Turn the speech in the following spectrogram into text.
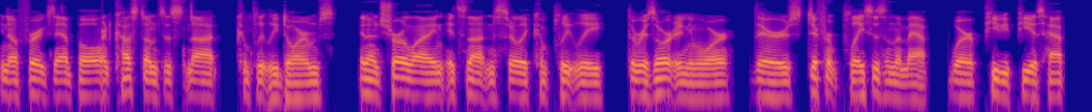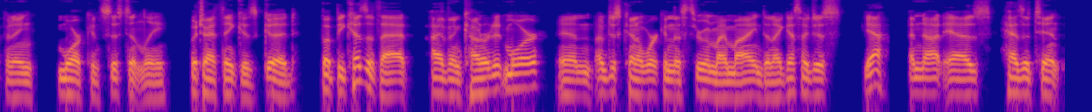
You know, for example, in customs, it's not completely dorms. And on Shoreline, it's not necessarily completely the resort anymore. There's different places on the map where PvP is happening more consistently, which I think is good. But because of that, I've encountered it more and I'm just kind of working this through in my mind. And I guess I just, yeah, I'm not as hesitant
